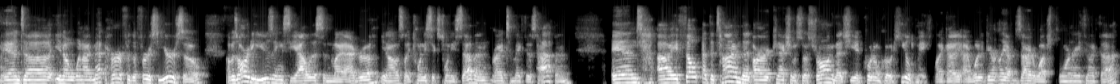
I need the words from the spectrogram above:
And, uh, you know, when I met her for the first year or so, I was already using Cialis and Viagra. You know, I was like 26, 27, right, to make this happen. And I felt at the time that our connection was so strong that she had quote unquote healed me. Like I, I didn't really have a desire to watch porn or anything like that.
